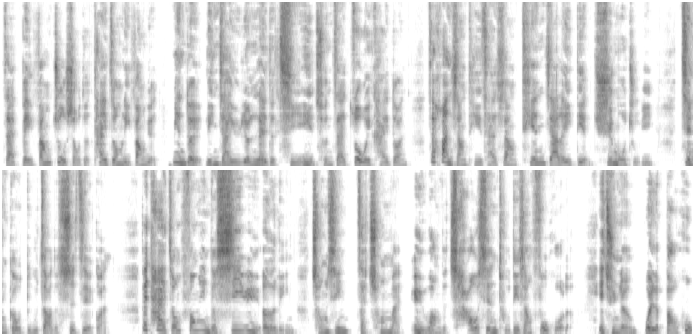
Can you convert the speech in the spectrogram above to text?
在北方驻守的太宗李方远，面对凌驾于人类的奇异存在作为开端，在幻想题材上添加了一点驱魔主义，建构独造的世界观。被太宗封印的西域恶灵，重新在充满欲望的朝鲜土地上复活了。一群人为了保护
